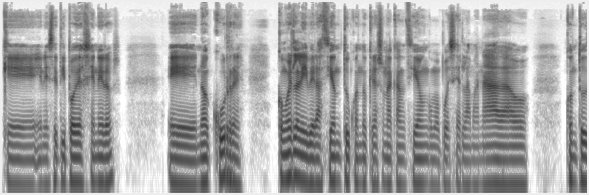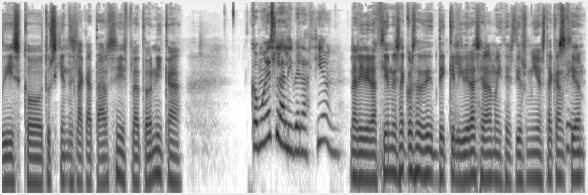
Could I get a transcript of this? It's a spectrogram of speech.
que en este tipo de géneros eh, no ocurre. ¿Cómo es la liberación tú cuando creas una canción, como puede ser La Manada o con tu disco? ¿Tú sientes la catarsis platónica? ¿Cómo es la liberación? La liberación, esa cosa de, de que liberas el alma y dices, Dios mío, esta canción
